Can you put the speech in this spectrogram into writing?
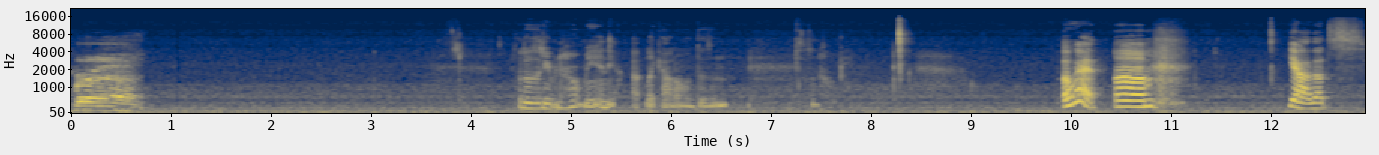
Bruh. That doesn't even help me any like at all. It doesn't doesn't help me. Okay. Um yeah, that's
